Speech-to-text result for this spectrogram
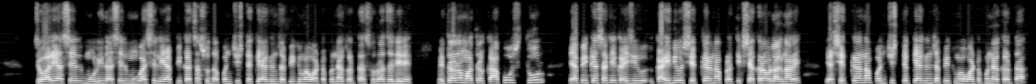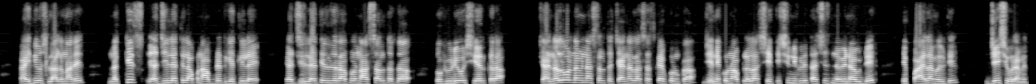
ज्वारी असेल मोडीद असेल मूग असेल या पिकाचा सुद्धा पंचवीस टक्के अग्रिमचा पीक विमा वाटप होण्याकरता सुरुवात झालेली आहे. मित्रांनो मात्र कापूस तूर या पिकासाठी काही जीव काही दिवस शेतकऱ्यांना प्रतीक्षा करावं लागणार आहे. या शेतकऱ्यांना पंचवीस टक्के अग्रिमचा पीक वाटप होण्याकरता काही दिवस लागणार आहेत. नक्कीच या जिल्ह्यातील आपण अपडेट घेतलेला आहे. या जिल्ह्यातील जर आपण असाल तर तो व्हिडिओ शेअर करा. चॅनलवर नवीन असाल तर चॅनलला सबस्क्राईब करून ठेवा. जेणेकरून आपल्याला शेतीशी निगडीत अशीच नवीन अपडेट हे पाहायला मिळतील. जय शिवराय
